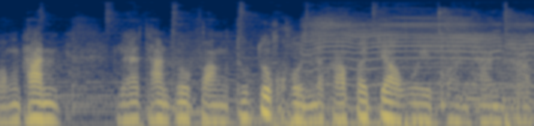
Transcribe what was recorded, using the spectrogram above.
ของท่าน และท่านผู้ฟังทุกๆ คนนะครับพระเจ้าอวยพรท่านครับ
